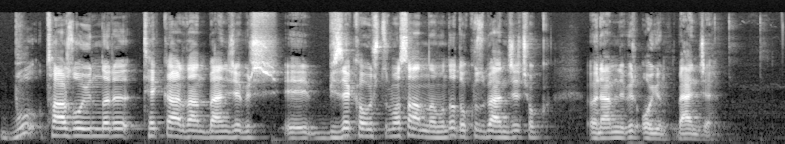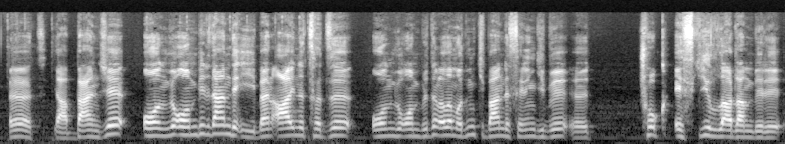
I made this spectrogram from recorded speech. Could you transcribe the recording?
bu tarz oyunları tekrardan bence bir e, bize kavuşturması anlamında 9 bence çok önemli bir oyun bence. Evet ya bence 10 ve 11'den de iyi. Ben aynı tadı 10 ve 11'den alamadım ki ben de senin gibi e, çok eski yıllardan beri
